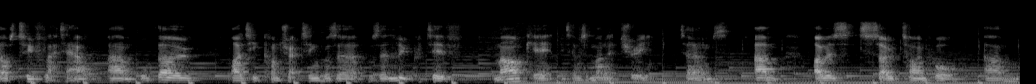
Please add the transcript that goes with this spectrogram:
I was too flat out. Um, although IT contracting was a was a lucrative market in terms of monetary terms. Um, I was so time poor, um,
